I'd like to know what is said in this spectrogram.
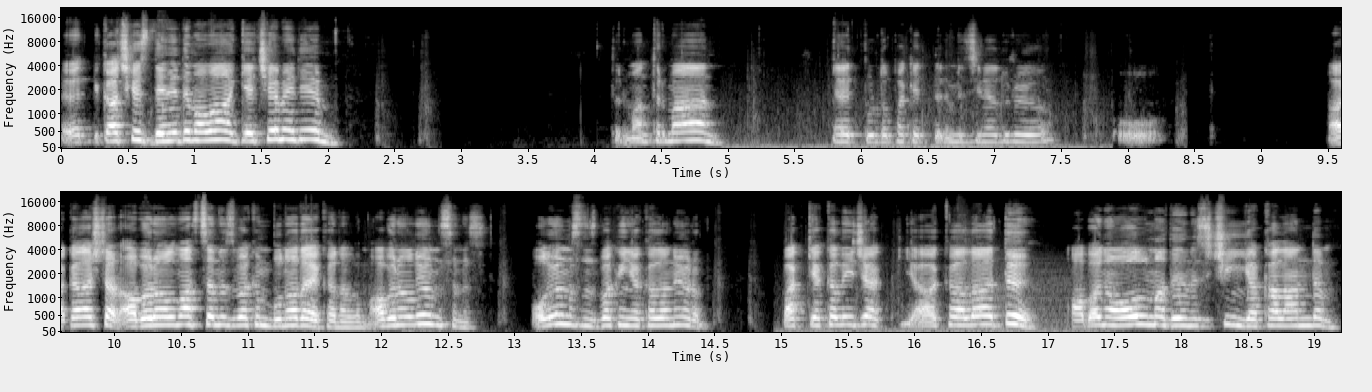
Evet birkaç kez denedim ama geçemedim. Tırman tırman. Evet burada paketlerimiz yine duruyor. Oo. Arkadaşlar abone olmazsanız bakın buna da yakalanalım. Abone oluyor musunuz? Oluyor musunuz? Bakın yakalanıyorum. Bak yakalayacak. Yakaladı. Abone olmadığınız için yakalandım.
